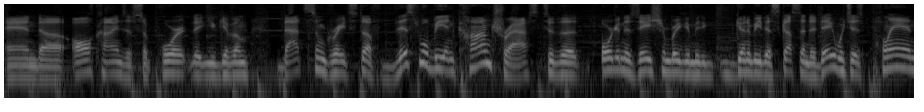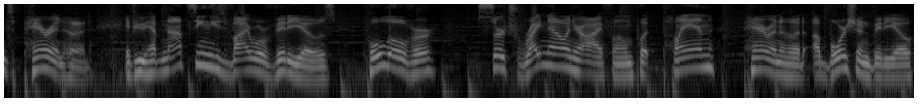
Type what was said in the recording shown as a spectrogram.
and uh, all kinds of support that you give them. That's some great stuff. This will be in contrast to the organization we're going to be discussing today, which is Planned Parenthood. If you have not seen these viral videos, pull over, search right now on your iPhone, put Planned Parenthood abortion video,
